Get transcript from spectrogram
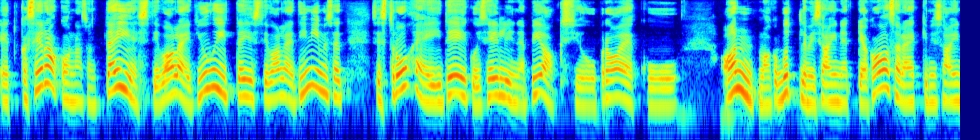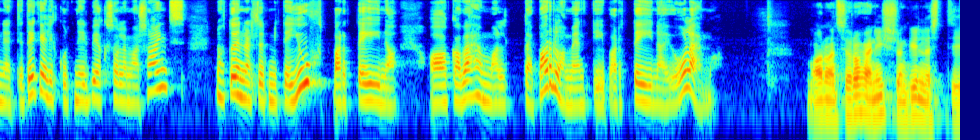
et kas erakonnas on täiesti valed juhid, täiesti valed inimesed, sest roheidee kui selline peaks ju praegu andma ka mõtlemisainet ja kaasarääkimisainet ja tegelikult neil peaks olema šanss, noh, tõenäoliselt mitte juhtparteina, aga vähemalt parlamendiparteina ju olema ma arvan, et see rohenišš on kindlasti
